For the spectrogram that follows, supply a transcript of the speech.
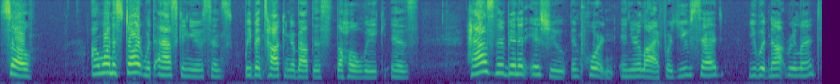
So, I want to start with asking you, since we've been talking about this the whole week, is has there been an issue important in your life where you said you would not relent?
